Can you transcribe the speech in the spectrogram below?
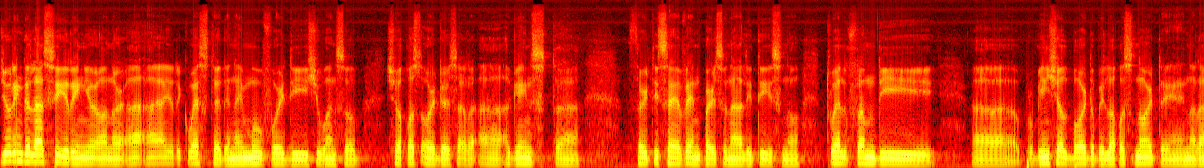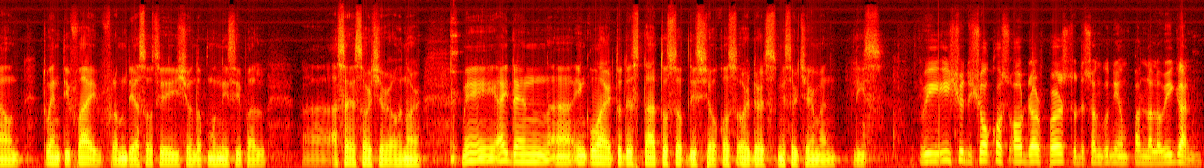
During the last hearing, Your Honor, I, I requested and I moved for the issuance of show cause orders uh, uh, against uh, 37 personalities, no? 12 from the uh, Provincial Board of Ilocos Norte and around 25 from the Association of Municipal uh, Assessors, Your Honor. May I then uh, inquire to the status of these show cause orders, Mr. Chairman, please? We issued the show cause order first to the Sangguniang Panlalawigan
